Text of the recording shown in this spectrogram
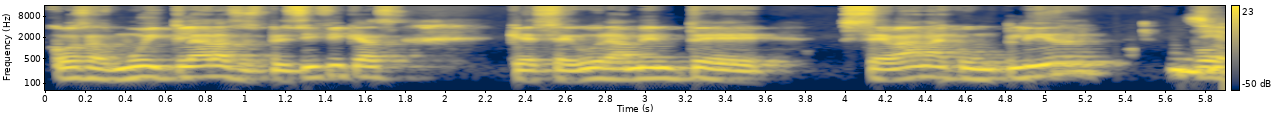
Cosas muy claras, específicas, que seguramente se van a cumplir. Sí.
